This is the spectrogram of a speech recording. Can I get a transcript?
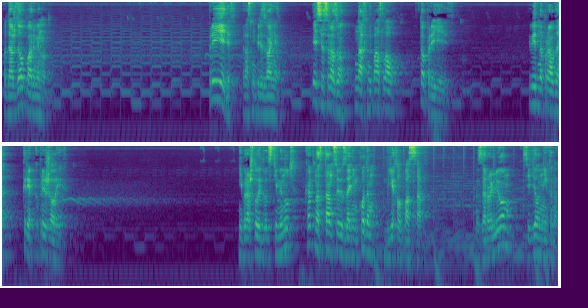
подождал пару минут. Приедет, раз не перезвонил. Если сразу нах не послал, то приедет. Видно, правда, крепко прижал их. Не прошло и 20 минут, как на станцию задним ходом въехал Пассат. За рулем сидел Никонов.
